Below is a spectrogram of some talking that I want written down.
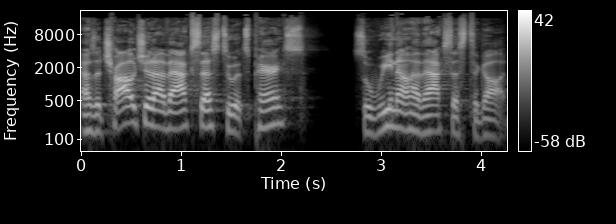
As a child should have access to its parents, so we now have access to God.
